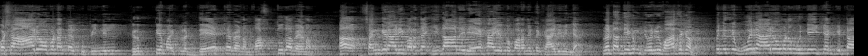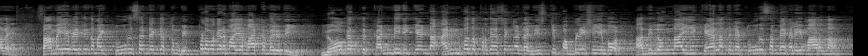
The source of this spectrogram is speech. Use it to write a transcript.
പക്ഷെ ആരോപണങ്ങൾക്ക് പിന്നിൽ കൃത്യമായിട്ടുള്ള ഡേറ്റ വേണം വസ്തുത വേണം. ആ ശങ്കരാടി പറഞ്ഞ ഇതാണ് രേഖ എന്ന് പറഞ്ഞിട്ട് കാര്യമില്ല. എന്നിട്ട് അദ്ദേഹം ഒരു വാചകം പിന്നെ ഒരു ആരോപണം ഉന്നയിക്കാൻ കിട്ടാതെ സമയബന്ധിതമായി ടൂറിസം രംഗത്തും വിപ്ലവകരമായ മാറ്റം വരുത്തി. ലോകത്ത് കണ്ടിരിക്കേണ്ട അൻപത് പ്രദേശങ്ങളുടെ ലിസ്റ്റ് പബ്ലിഷ് ചെയ്യുമ്പോൾ അതിലൊന്നായി ഈ കേരളത്തിന്റെ ടൂറിസം മേഖലയും മാറുന്ന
